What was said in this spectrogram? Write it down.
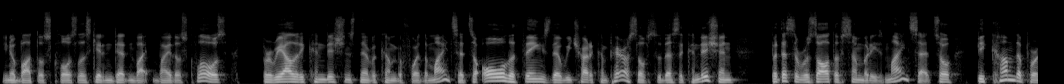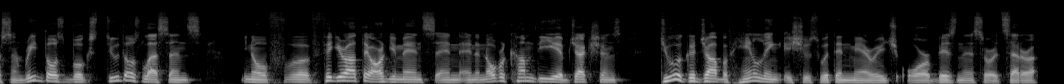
you know, bought those clothes. Let's get in debt and buy, buy those clothes but reality conditions never come before the mindset. So all the things that we try to compare ourselves to, that's a condition, but that's the result of somebody's mindset. So become the person, read those books, do those lessons, you know, f- uh, figure out the arguments and, and and overcome the objections. do a good job of handling issues within marriage or business or etc.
